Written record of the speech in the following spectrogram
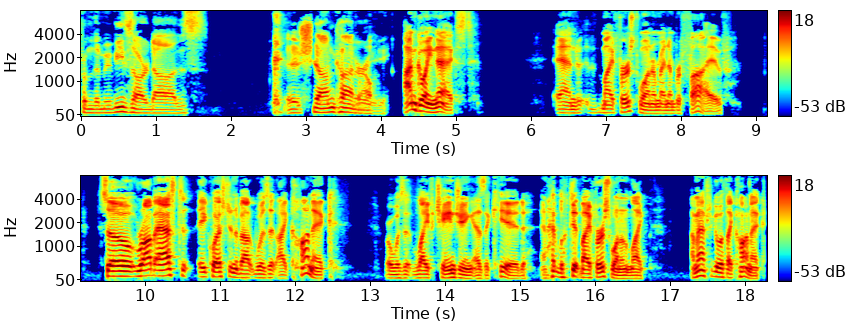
from the movie Zardoz. As Sean Connery. I'm going next, and my first one or my number five. So Rob asked a question about was it iconic or was it life changing as a kid? And I looked at my first one and I'm like, I'm gonna have to go with iconic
